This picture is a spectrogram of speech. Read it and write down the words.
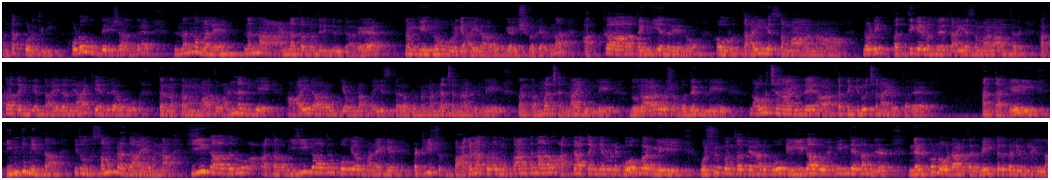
ಅಂತ ಕೊಡ್ತೀವಿ. ಕೊಡೋ ಉದ್ದೇಶ ಅಂದರೆ ನನ್ನ ಮನೆ, ನನ್ನ ಅಣ್ಣ ತಮ್ಮಂದಿರು ಇನ್ನೂ ಇದ್ದಾರೆ. ನಮಗೆ ಇನ್ನು ಅವರಿಗೆ ಆಯುರ, ಆರೋಗ್ಯ ಐಶ್ವರ್ಯವನ್ನು ಅಕ್ಕ, ತಂಗಿ ಅಂದರೆ ಏನು? ಅವರು ತಾಯಿಯ ಸಮಾನ. ನೋಡಿ, ಅತ್ತಿಗೆ ಬಂದರೆ ತಾಯಿಯ ಸಮಾನ ಅಂತಾರೆ. ಅಕ್ಕ ತಂಗಿಯ ತಾಯಿರ ಯಾಕೆ ಅಂದರೆ ಅವರು ತನ್ನ ತಮ್ಮ ಅಥವಾ ಅಣ್ಣನಿಗೆ ಆಯುರ, ಆರೋಗ್ಯವನ್ನು ಬಯಸ್ತಾರೆ ಅವರು. ನನ್ನ ಅಣ್ಣ ಚೆನ್ನಾಗಿರಲಿ, ನನ್ನ ತಮ್ಮ ಚೆನ್ನಾಗಿರಲಿ, ನೂರಾರು ವರ್ಷ ಬದುಕಲಿ. ಅವ್ರು ಚೆನ್ನಾಗಿದ್ರೆ ಆ ಅಕ್ಕ, ತಂಗಿರು ಚೆನ್ನಾಗಿರ್ತಾರೆ. ಅಂತ ಹೇಳಿ ಹಿಂದಿನಿಂದ ಇದೊಂದು ಸಂಪ್ರದಾಯವನ್ನು ಈಗಾದರೂ ಅಥವಾ ಈಗಾದರೂ ಹೋಗಿ ಅವ್ರ ಮನೆಗೆ ಅಟ್ಲೀಸ್ಟ್ ಬಾಗಣ ಕೊಡೋ ಮುಖಾಂತರನಾರು ಅಕ್ಕ ತಂಗಿಯರ ಮನೆಗೆ ಹೋಗಿ ಬರಲಿ. ವರ್ಷಕ್ಕೊಂದು ಸತಿನಾದ್ರು ಹೋಗಲಿ. ಈಗಾದರೂ ಹೋಗಿ ಹಿಂದೆಲ್ಲ ನೆಡ್, ನಡ್ಕೊಂಡು ಓಡಾಡ್ತಾರೆ. ವೆಹಿಕಲ್ಗಳಿರಲಿಲ್ಲ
